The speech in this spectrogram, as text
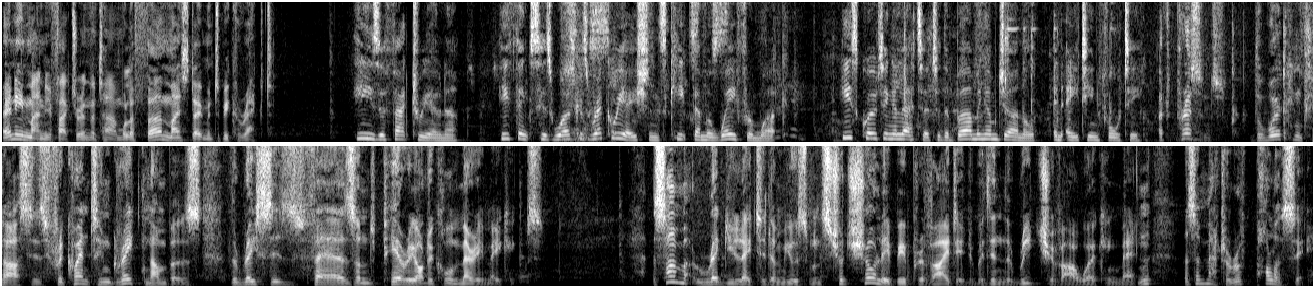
Any manufacturer in the town will affirm my statement to be correct. He's a factory owner. He thinks his workers' recreations keep them away from work. He's quoting a letter to the Birmingham Journal in 1840. At present, the working classes frequent in great numbers the races, fairs, and periodical merrymakings. Some regulated amusements should surely be provided within the reach of our working men as a matter of policy.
